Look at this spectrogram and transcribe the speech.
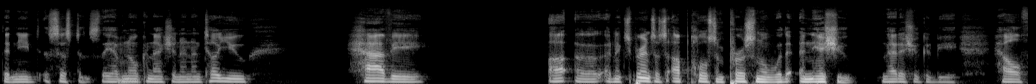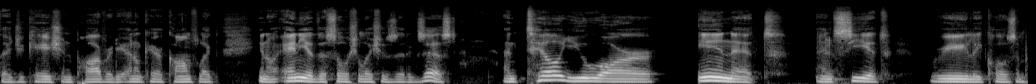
that need assistance. They have no connection, and until you have a uh, uh, an experience that's up close and personal with an issue. And that issue could be health, education, poverty, I don't care, conflict, you know, any of the social issues that exist. Until you are in it and see it really close, and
